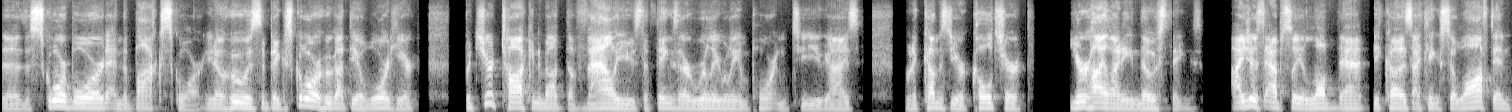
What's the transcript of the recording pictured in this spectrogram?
the, scoreboard and the box score. You know, who was the big score, who got the award here. But you're talking about the values, the things that are really, really important to you guys when it comes to your culture. You're highlighting those things. I just absolutely love that because I think so often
